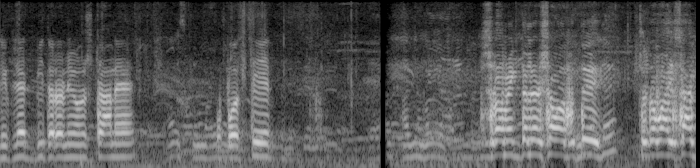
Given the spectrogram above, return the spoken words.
লিফলেট বিতরণী অনুষ্ঠানে উপস্থিত। শ্রমিক দলের সভাপতি ছোট ভাই সাহেব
